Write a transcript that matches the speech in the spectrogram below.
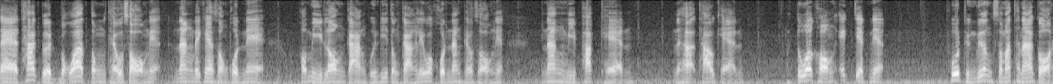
แต่ถ้าเกิดบอกว่าตรงแถว2เนี่ยนั่งได้แค่ 2 คนแน่ เพราะมีร่องกลางพื้นที่ตรงกลาง เรียกว่าคนนั่งแถว2เนี่ยนั่งมีพักแขนนะฮะเท้าแขน ตัวของ X7 เนี่ยพูดถึงเรื่องสมรรถนะก่อน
